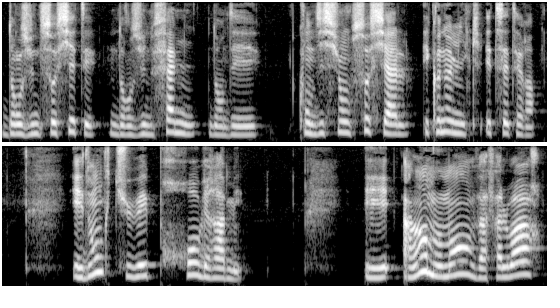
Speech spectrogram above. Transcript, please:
dans une société, dans une famille, dans des conditions sociales, économiques, etc. Et donc tu es programmé. Et à un moment, va falloir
